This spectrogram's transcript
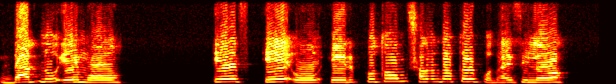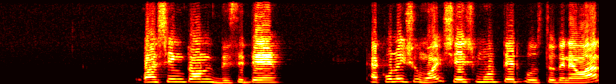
ডাব্লিউএমও, এফএও এর প্রথম সদর দপ্তর কোথায় ছিল? ওয়াশিংটন, ডিসিতে। এখনই সময় শেষ মুহূর্তের প্রস্তুতি নেওয়ার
